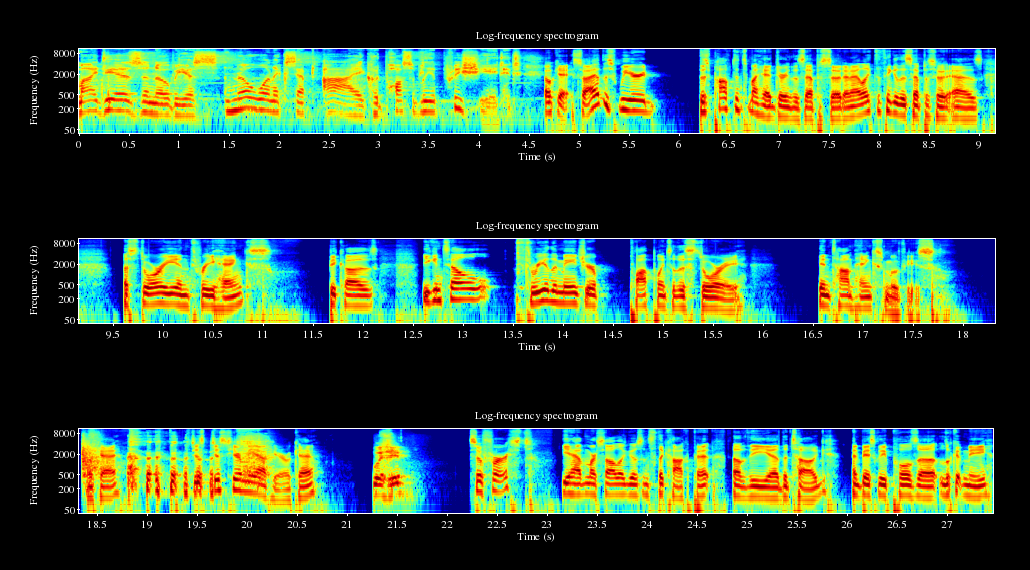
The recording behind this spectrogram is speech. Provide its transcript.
My dear Zenobius, no one except I could possibly appreciate it. Okay, so I have this weird. This popped into my head during this episode, and I like to think of this episode as a story in three Hanks because you can tell three of the major plot points of this story in Tom Hanks movies. Okay, just just hear me out here, okay? With you? So first, you have Marsala goes into the cockpit of the uh, the tug and basically pulls a "Look at me,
